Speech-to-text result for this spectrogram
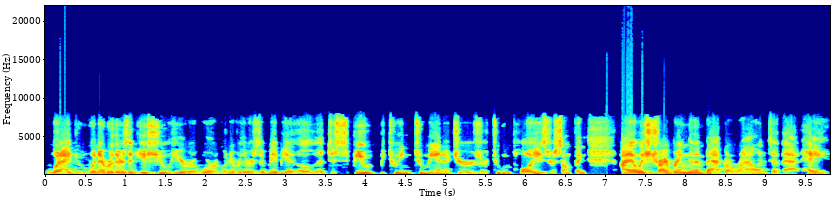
when I do whenever there's an issue here at work, whenever there's a, maybe a, a, dispute between two managers or two employees or something, I always try bringing them back around to that. Hey,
